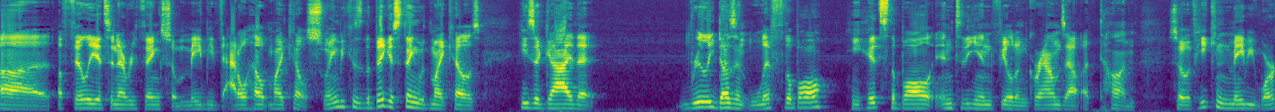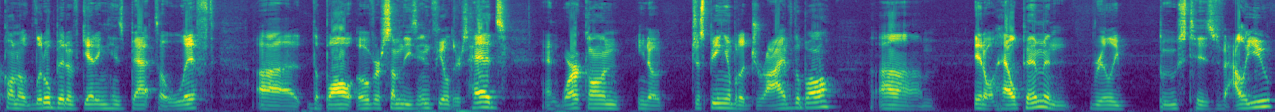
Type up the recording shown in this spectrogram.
uh, affiliates and everything. So maybe that'll help Maikel swing because the biggest thing with Maikel is he's a guy that really doesn't lift the ball he hits the ball into the infield and grounds out a ton. So if he can maybe work on a little bit of getting his bat to lift uh, the ball over some of these infielders' heads and work on, you know, just being able to drive the ball, um, it'll help him and really boost his value,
